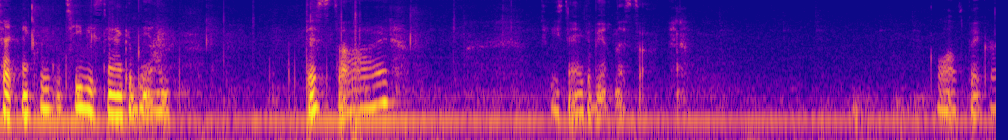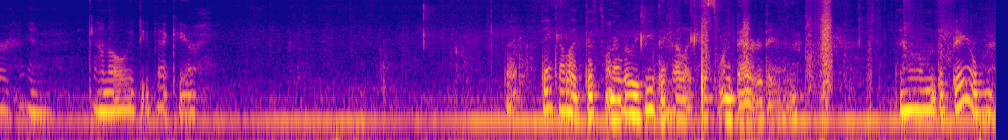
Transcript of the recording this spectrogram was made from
Technically, the TV stand could be on this side. TV stand could be on this side. Wall's bigger, and I know we do back here. But I think I like this one. I really do think I like this one better than um, the bigger one.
